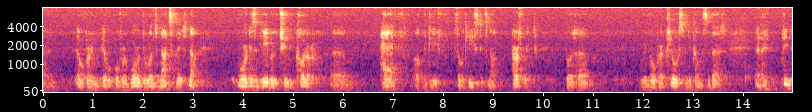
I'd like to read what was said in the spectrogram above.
Uh, over, in, over in Word, the runs are not split. Now, Word isn't able to colour um, half of the glyph, so at least it's not perfect, but um, we're nowhere close when it comes to that. And I think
